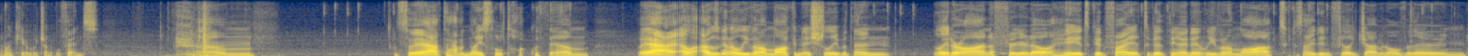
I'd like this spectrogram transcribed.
I don't care about jungle fence. Um. So yeah, I have to have a nice little talk with them. But yeah, I, I was gonna leave it unlocked initially, but then later on I figured out, hey, it's Good Friday. It's a good thing I didn't leave it unlocked because I didn't feel like driving over there and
